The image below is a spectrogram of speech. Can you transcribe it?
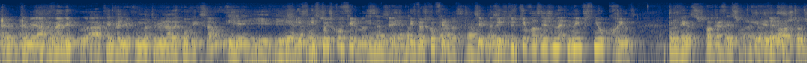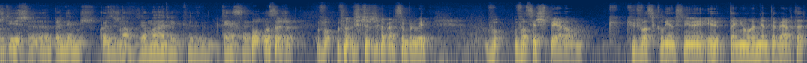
Também- Também há quem, venha, há quem venha com uma determinada convicção e, e, e- E é E, e depois confirma-se. E, é E depois boa. confirma-se. Então, Sim, mas E, e que a vocês ne- nem vos tinha ocorrido. Por vezes, Ok. por vezes porque Acontece. nós todos os dias eh, aprendemos coisas novas. É uma área que tem essa. Ou, ou seja, vo- já agora se me permite, vo- vocês esperam que, que os vossos clientes tenham, tenham a mente aberta,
